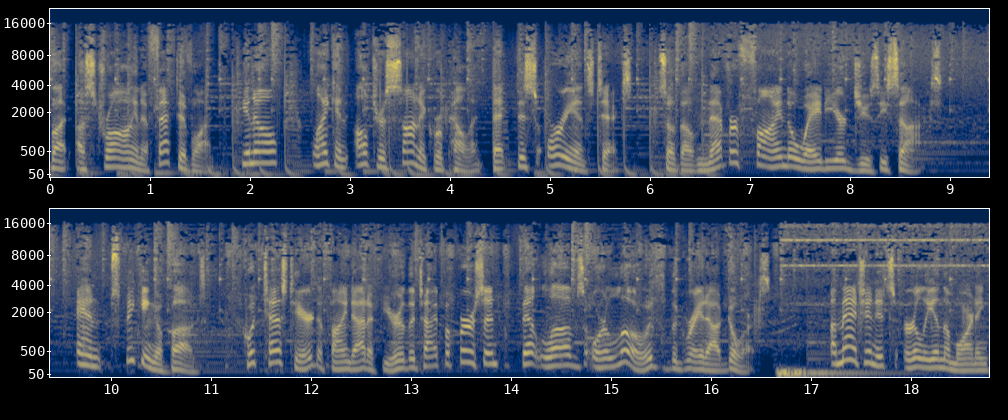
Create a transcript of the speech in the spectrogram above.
but a strong and effective one. You know, like an ultrasonic repellent that disorients ticks, so they'll never find the way to your juicy socks. And speaking of bugs, quick test here to find out if you're the type of person that loves or loathes the great outdoors. Imagine it's early in the morning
